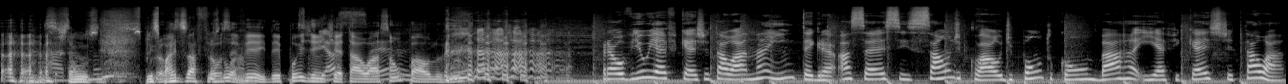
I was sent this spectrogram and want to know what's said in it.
Esses são os, os principais desafios pra do você ano. ver aí, depois, Subir gente, é Tauá, serra, São Paulo, viu? Para ouvir o IFCast Tauá na íntegra, acesse soundcloud.com barra IFCast Tauá.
